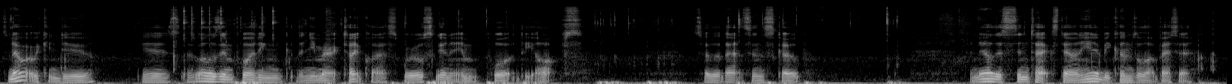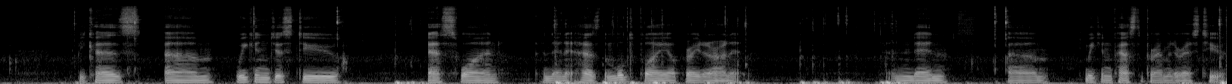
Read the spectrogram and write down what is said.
So now what we can do is, as well as importing the numeric type class, we're also going to import the ops so that that's in scope. And now this syntax down here becomes a lot better because um, we can just do S1 and then it has the multiply operator on it. And then um, we can pass the parameter S2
